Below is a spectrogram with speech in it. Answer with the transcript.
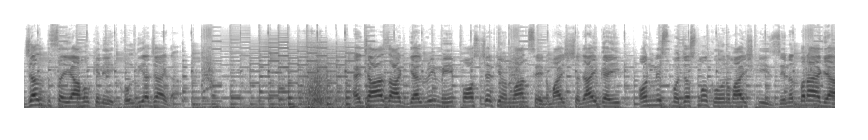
जल्द सयाहों के लिए खोल दिया जाएगा। एजाज आर्ट गैलरी में पोस्टर के उनवान से नुमाइश सजाई गई उन्नीस मुजस्मों को नुमाइश की जिनत बनाया गया।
